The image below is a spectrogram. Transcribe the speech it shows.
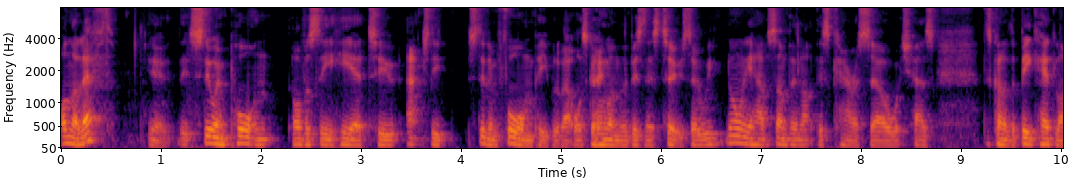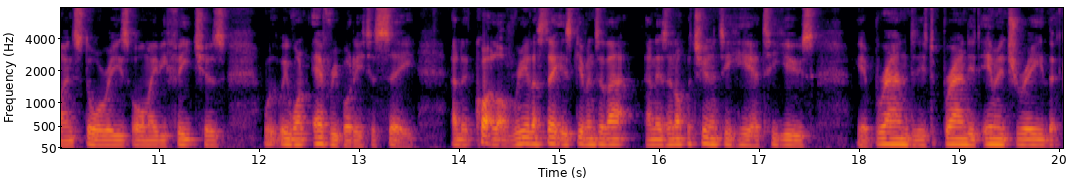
On the left you know it's still important obviously here to actually still inform people about what's going on in the business too. So we normally have something like this carousel which has this kind of the big headline stories or maybe features that we want everybody to see. And quite a lot of real estate is given to that. And there's an opportunity here to use you know, branded branded imagery that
